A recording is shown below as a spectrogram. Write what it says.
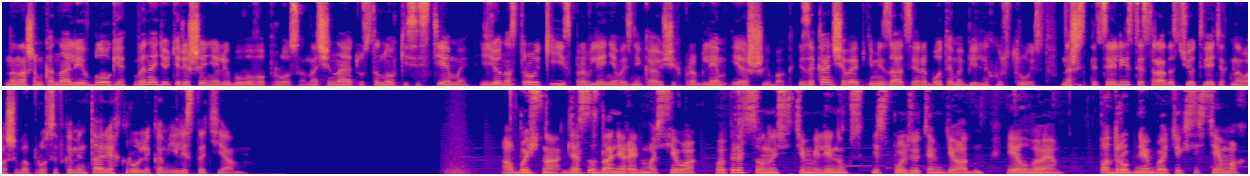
На нашем канале и в блоге вы найдете решение любого вопроса, начиная от установки системы, ее настройки и исправления возникающих проблем и ошибок, и заканчивая оптимизацией работы мобильных устройств. Наши специалисты с радостью ответят на ваши вопросы в комментариях к роликам или статьям. Обычно для создания RAID массива в операционной системе Linux используют MDADM и LVM. Подробнее об этих системах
